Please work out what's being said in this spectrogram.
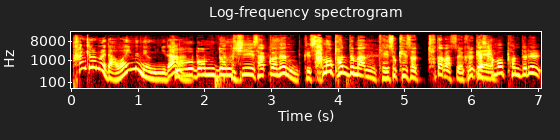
판결문에 나와 있는 내용입니다. 조범동 씨 사건은 그 사모펀드만 계속해서 쳐다봤어요. 그러니까 네. 사모펀드를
